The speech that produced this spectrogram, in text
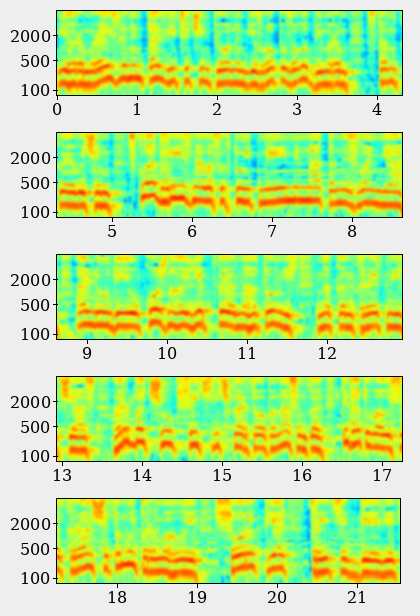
Ігорем Рейзліним та віце-чемпіоном Європи Володимиром Станкевичем. Склад грізний, але фехтують не імена та не звання, а люди. І у кожного є певна готовність на конкретний час. Горбачук, Сич, Свічкар та Опанасенко підготувалися краще, тому й перемогли 45-39.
